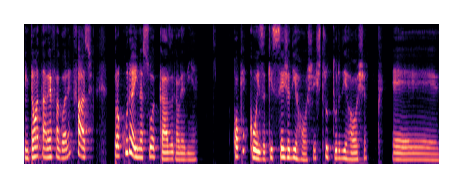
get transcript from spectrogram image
Então a tarefa agora é fácil. Procura aí na sua casa, galerinha, qualquer coisa que seja de rocha, estrutura de rocha, é,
